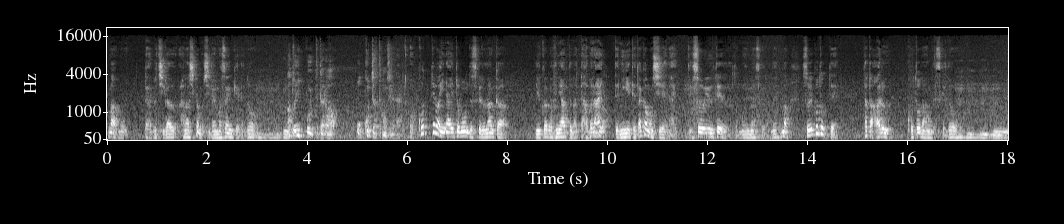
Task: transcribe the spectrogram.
まあもうだいぶ違う話かもしれませんけれど、うん。あと一歩行ってたら落っこっちゃったかもしれない。怒ってはいないと思うんですけどなんか床がふにゃっとなって危ないって逃げてたかもしれないっていうそういう程度だと思いますけどね。まあそういうことって多々あることなんですけど、うん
